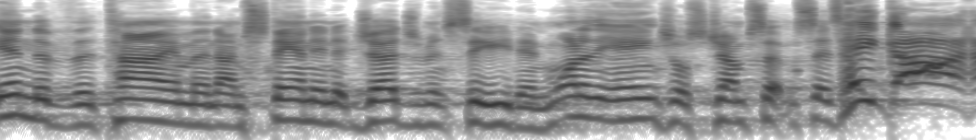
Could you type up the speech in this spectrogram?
end of the time and I'm standing at judgment seat and one of the angels jumps up and says, Hey, God,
